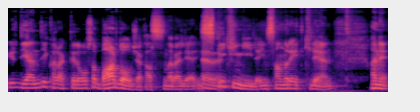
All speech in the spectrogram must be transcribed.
bir D&D karakteri olsa bard olacak aslında böyle speaking ile insanları etkileyen. Hani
